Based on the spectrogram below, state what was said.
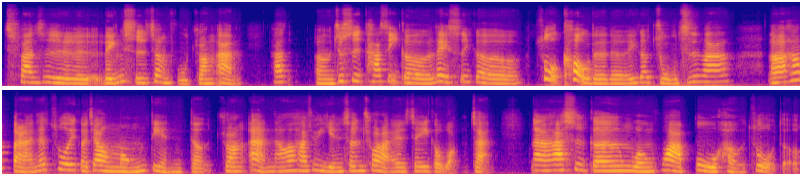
算是临时政府专案，它嗯，就是它是一个类似一个做 code 的一个组织吗？然后它本来在做一个叫萌点的专案，然后它去延伸出来的这一个网站。那它是跟文化部合作的，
